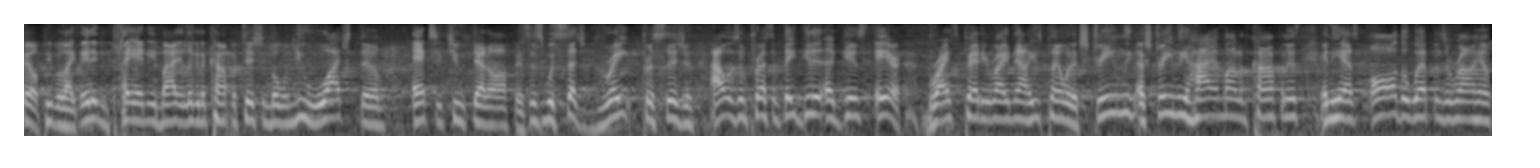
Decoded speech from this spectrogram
felt. People like they didn't play anybody, look at the competition. But when you watch them execute that offense, it's with such great precision. I was impressed if they did it against air. Bryce Petty right now, he's playing with extremely, extremely high amount of confidence, and he has all the weapons around him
